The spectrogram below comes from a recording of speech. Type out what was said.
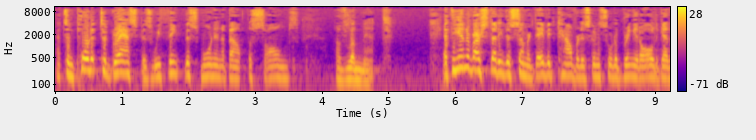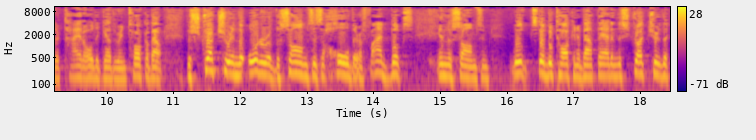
That's important to grasp as we think this morning about the Psalms of Lament. At the end of our study this summer, David Calvert is going to sort of bring it all together, tie it all together, and talk about the structure and the order of the Psalms as a whole. There are five books in the Psalms, and we'll still be talking about that and the structure, the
